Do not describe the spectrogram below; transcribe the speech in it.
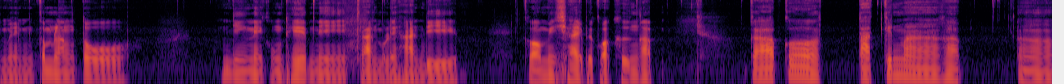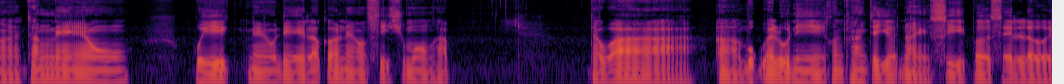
เหมือนกำลังโต ยิ่งในกรุงเทพนี่การบริหารดี ก็มีชัยไปกว่าครึ่งครับ กราฟก็ตัดขึ้นมาครับเอ่อทั้งแนววีคแนวเดย์แล้วก็แนว 4 ชั่วโมงครับ แต่ว่าบุ๊กแวลูนี่ค่อนข้างจะเยอะหน่อย 4%เลย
